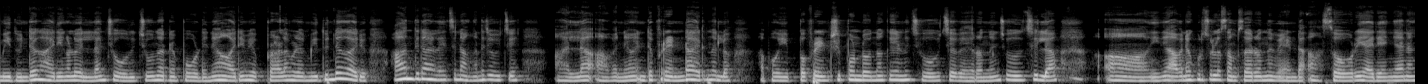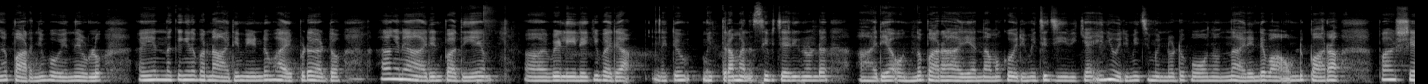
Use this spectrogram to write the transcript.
മിഥുന്റെ കാര്യങ്ങളും എല്ലാം ചോദിച്ചു എന്ന് പറഞ്ഞപ്പോൾ ഉടനെ ആരും എപ്രാളം വിടും മിഥുന്റെ കാര്യം ആ എന്തിനാ ഇളയച്ചൻ അങ്ങനെ ചോദിച്ച്? അല്ല അവന് എന്റെ ഫ്രണ്ടായിരുന്നല്ലോ അപ്പോൾ ഇപ്പോൾ ഫ്രണ്ട്ഷിപ്പ് ഉണ്ടോ എന്നൊക്കെയാണ് ചോദിച്ചത്. വേറൊന്നും ചോദിച്ചില്ല. ഇനി അവനെക്കുറിച്ചുള്ള സംസാരമൊന്നും വേണ്ട. ആ സോറി ആര്യ ഞാൻ അങ്ങ് പറഞ്ഞു പോയെന്നേ ഉള്ളൂ. എന്നൊക്കെ ഇങ്ങനെ പറഞ്ഞാൽ ആര്യം വീണ്ടും ഭയപ്പെടുക കേട്ടോ. അങ്ങനെ ആര്യൻ പതിയെ വെളിയിലേക്ക് വരിക എന്നിട്ട് മിത്ര മനസ്സിൽ വിചാരിക്കുന്നുണ്ട് ആര്യ ഒന്ന് പറ ആര്യ നമുക്ക് ഒരുമിച്ച് ജീവിക്കാം. ഇനി ഒരുമിച്ച് മുന്നോട്ട് പോകുന്ന ഒന്ന് ആര്യന്റെ വാവുണ്ട് പറ. പക്ഷേ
